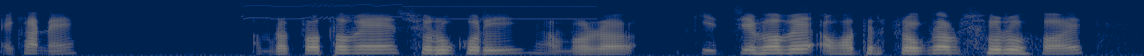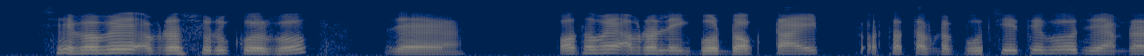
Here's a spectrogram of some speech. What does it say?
এখানে আমরা প্রথমে শুরু করি, আমরা কি যেভাবে আমাদের প্রোগ্রাম শুরু হয় সেভাবে আমরা শুরু করব যে প্রথমে আমরা লিখব ডক টাইপ অর্থাৎ আমরা বুঝিয়ে দেব যে আমরা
